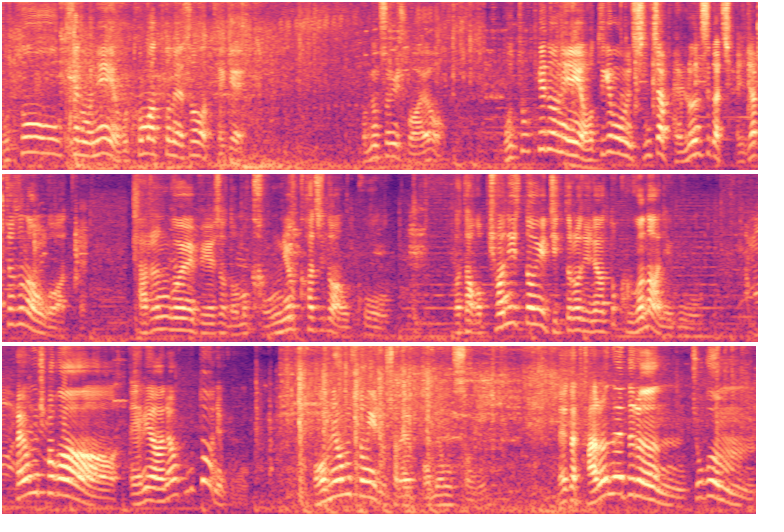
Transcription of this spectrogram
오토 캐논이 오토마톤에서 되게 범용성이 좋아요. 오토 캐논이 어떻게 보면 진짜 밸런스가 잘 잡혀서 나온 것 같아. 다른 거에 비해서 너무 강력하지도 않고 그렇다고 편의성이 뒤떨어지냐 또 그건 아니고 사용처가 애매하냐 그것도 아니고 범용성이 좋잖아요 범용성이 그러니까 다른 애들은 조금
